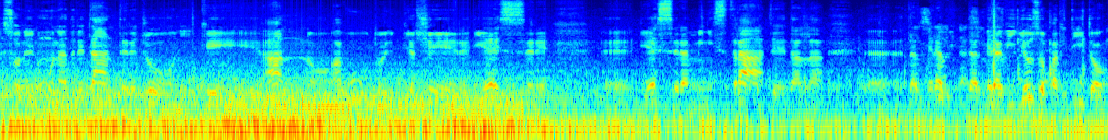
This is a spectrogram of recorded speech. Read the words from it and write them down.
sono in una delle tante regioni che hanno avuto il piacere di essere, eh, di essere amministrate dalla, eh, dal, merav dal, meraviglioso partito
